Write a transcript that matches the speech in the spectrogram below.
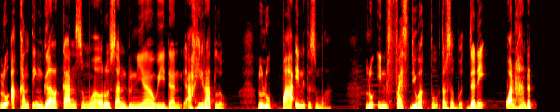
lu akan tinggalkan semua urusan duniawi dan akhirat lu. Lu lupain itu semua. Lu invest di waktu tersebut. Jadi 100%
